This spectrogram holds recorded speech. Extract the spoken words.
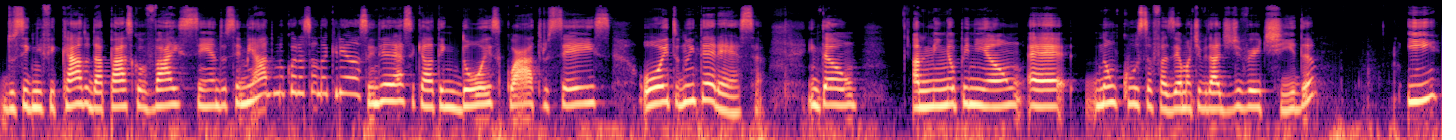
do significado da Páscoa vai sendo semeado no coração da criança. Não interessa que ela tem dois, quatro, seis, oito, não interessa. Então, a minha opinião é não custa fazer uma atividade divertida e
